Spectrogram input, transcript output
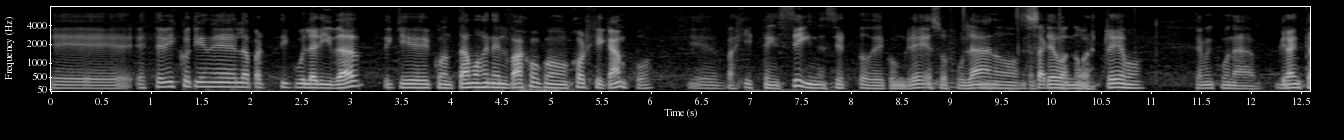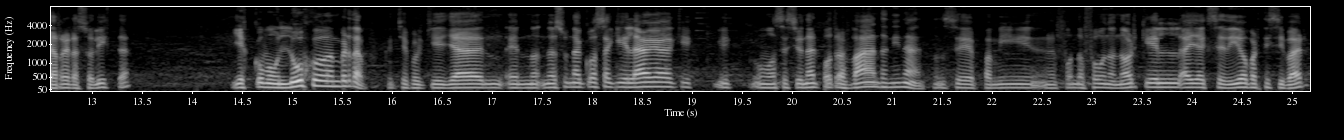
Eh, este disco tiene la particularidad de que contamos en el bajo con Jorge Campos, bajista insigne, ¿cierto? De Congreso, Fulano, exacto. Santiago Nuevo Extremo, también con una gran carrera solista. Y es como un lujo en verdad, porque ya no, no es una cosa que él haga que, que como sesionar para otras bandas ni nada. Entonces, para mí, en el fondo fue un honor que él haya accedido a participar.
